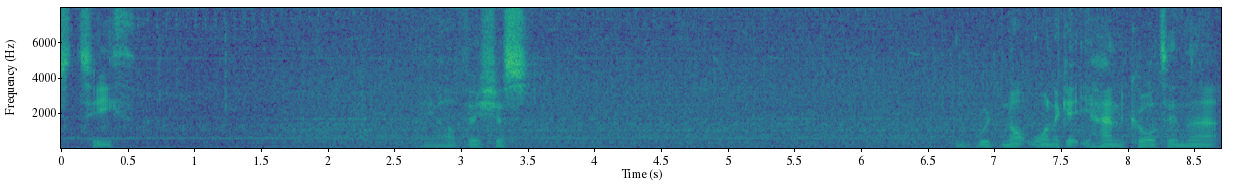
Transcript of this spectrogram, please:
Those teeth. They are vicious. You would not want to get your hand caught in that.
